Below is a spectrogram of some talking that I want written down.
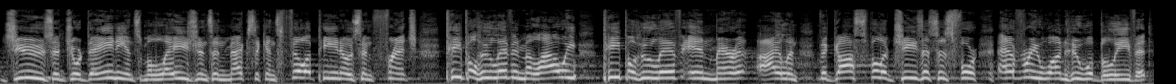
Jews and Jordanians, Malaysians and Mexicans, Filipinos and French, people who live in Malawi, people who live in Merritt Island. The gospel of Jesus is for everyone who will believe it,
